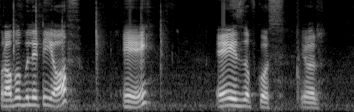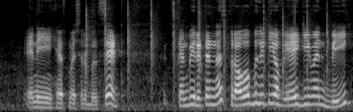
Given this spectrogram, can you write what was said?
probability of A, A is of course your any f measurable set it can be written as probability of A given B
